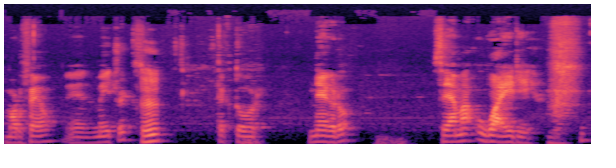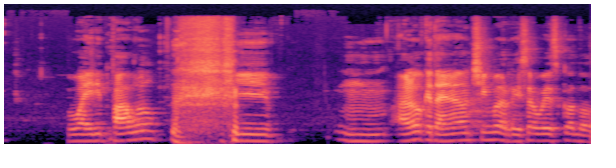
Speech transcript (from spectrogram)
Morfeo en Matrix, este actor negro. Se llama Whitey. Whitey Powell. Y mm, algo que también me da un chingo de risa, güey, es cuando,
